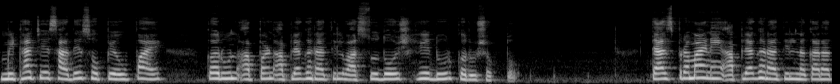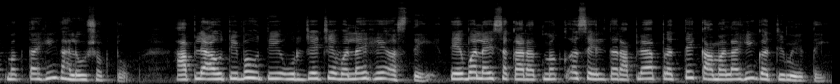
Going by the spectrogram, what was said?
मिठाचे साधे सोपे उपाय करून आपण आपल्या घरातील वास्तुदोष हे दूर करू शकतो. त्याचप्रमाणे आपल्या घरातील नकारात्मकताही घालवू शकतो. आपल्या अवतीभोवती ऊर्जेचे वलय हे असते. ते वलय सकारात्मक असेल तर आपल्या प्रत्येक कामालाही गती मिळते.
